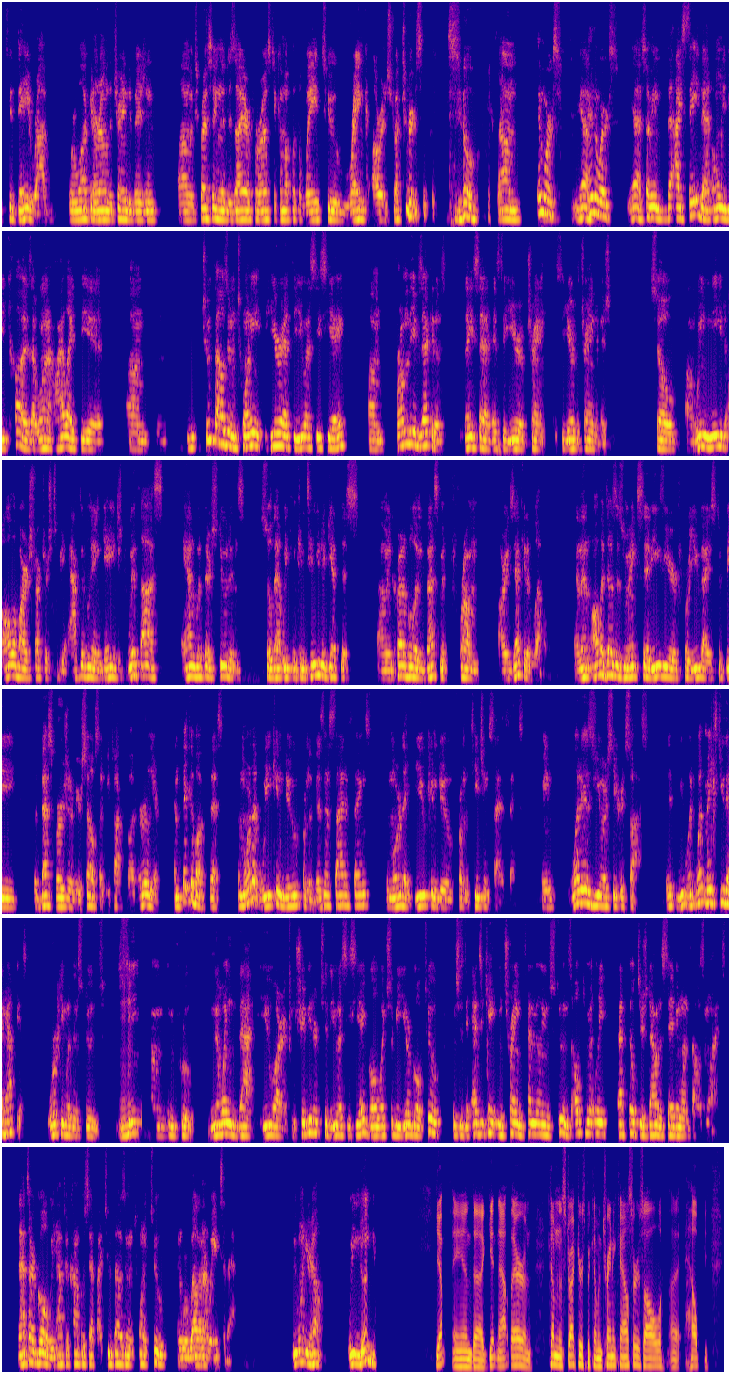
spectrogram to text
Today, Rob, we're walking around the training division, um, expressing the desire for us to come up with a way to rank our instructors. so, um, in works, yeah, in the works. yeah. So, I mean, th- I say that only because I want to highlight the uh, um, 2020 here at the USCCA. Um, from the executives, they said it's the year of training. It's the year of the training division. So um, we need all of our instructors to be actively engaged with us and with their students so that we can continue to get this um, incredible investment from our executive level. And then all it does is makes it easier for you guys to be the best version of yourselves, like we talked about earlier. And think about this the more that we can do from the business side of things, the more that you can do from the teaching side of things. I mean, what is your secret sauce? It, you, what, makes you the happiest? Working with the students, Mhm. seeing them improve, knowing that you are a contributor to the USCCA goal, which should be your goal too, which is to educate and train 10 million students. Ultimately, that filters down to saving 1,000 lives. That's our goal. We have to accomplish that by 2022, and we're well on our way to that. We want your help. We Good. need Yep, and uh, getting out there and becoming instructors, becoming training counselors, all uh, help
